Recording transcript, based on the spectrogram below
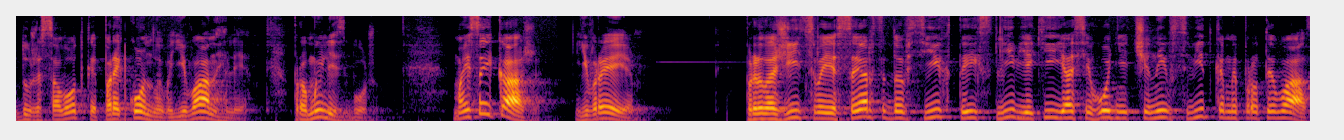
дуже солодке, переконливе Євангеліє про милість Божу. Моїсей каже євреям: приложіть своє серце до всіх тих слів, які я сьогодні чинив свідками проти вас,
